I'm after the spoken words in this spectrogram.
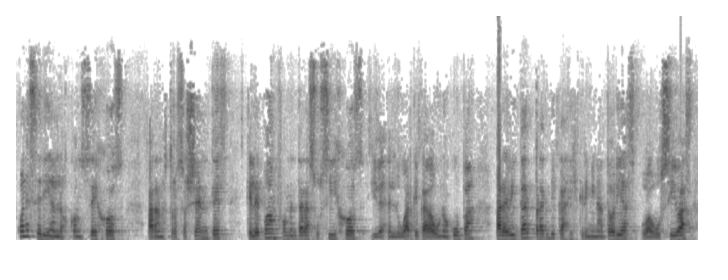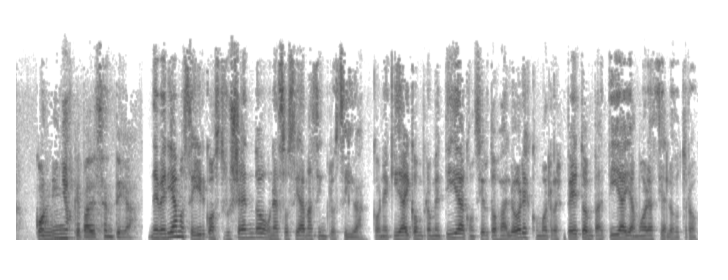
¿Cuáles serían los consejos para nuestros oyentes que le puedan fomentar a sus hijos y desde el lugar que cada uno ocupa para evitar prácticas discriminatorias o abusivas con niños que padecen TEA. Deberíamos seguir construyendo una sociedad más inclusiva, con equidad y comprometida con ciertos valores como el respeto, empatía y amor hacia el otro.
